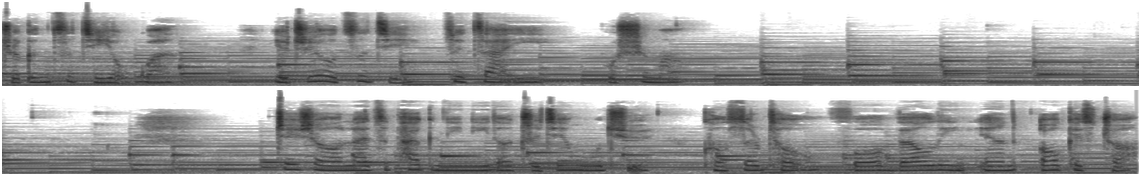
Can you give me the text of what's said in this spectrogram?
只跟自己有关，也只有自己最在意，不是吗？这首来自帕格尼尼的指尖舞曲。Concerto for Violin and Orchestra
